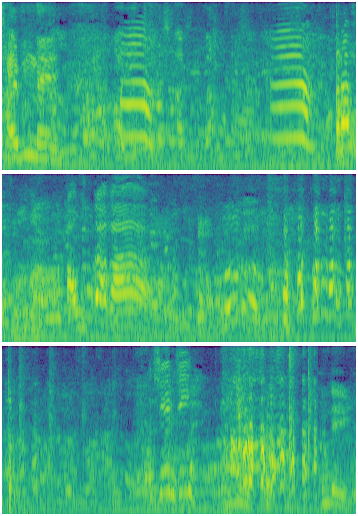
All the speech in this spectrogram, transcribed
잘 붙네. 아, 웃다가. 어, GMG. 근데 이거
